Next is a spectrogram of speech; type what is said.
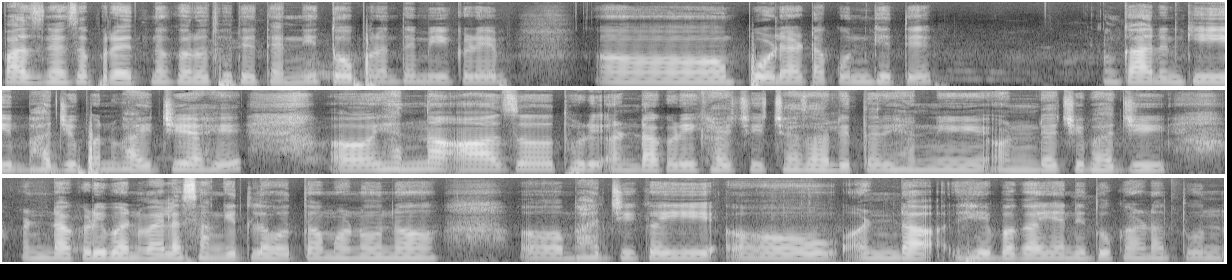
पाजण्याचा प्रयत्न करत होते त्यांनी. तोपर्यंत मी इकडे पोळ्या टाकून घेते. कारण की भाजी पण व्हायची आहे. ह्यांना आज थोडी अंडाकडी खायची इच्छा झाली तर ह्यांनी अंड्याची भाजी अंडाकडी बनवायला सांगितलं होतं. म्हणून भाजी काही अंडा हे बघा यांनी दुकानातून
